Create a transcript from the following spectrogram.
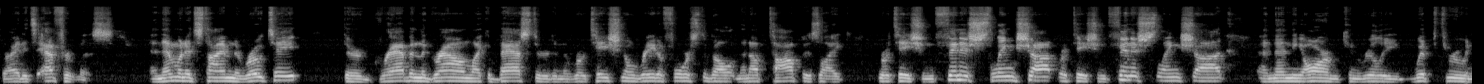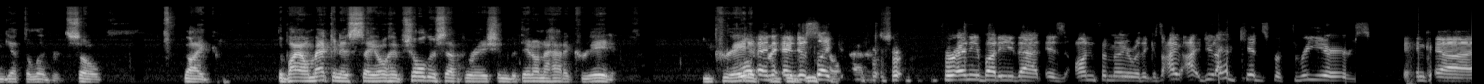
right? It's effortless. And then when it's time to rotate, they're grabbing the ground like a bastard, and the rotational rate of force development up top is like rotation finish, slingshot, rotation finish, slingshot, and then the arm can really whip through and get delivered. So, like the biomechanists say, oh, hip shoulder separation, but they don't know how to create it. You create well, it, and, and just like for, for anybody that is unfamiliar with it, because I, I, dude, I had kids for three years in, uh,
